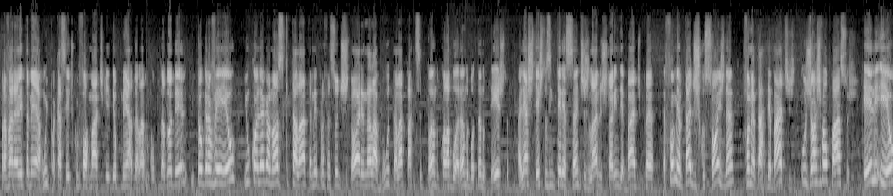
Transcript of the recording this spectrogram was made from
Pra variar, ele também é ruim pra cacete com informática e deu merda lá no computador dele. Então gravei eu e um colega nosso que tá lá, também professor de história, na Labuta, lá participando, colaborando, botando texto. Aliás, textos interessantes lá no História em Debate pra é, fomentar discussões, né? Fomentar debates. O Jorge Valpassos. Ele e eu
